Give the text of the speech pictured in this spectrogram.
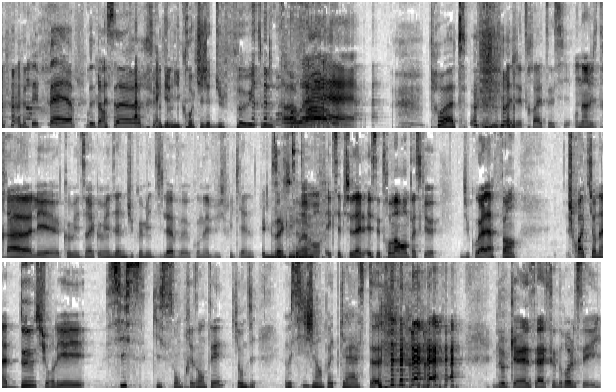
des perfs, des danseurs. Avec des micros qui jettent du feu et tout. Ah ouais. Trop hâte. Ah, J'ai trop hâte aussi. On invitera euh, les comédiens et comédiennes du Comedy Love euh, qu'on a vu ce week-end. C'est Exactement. vraiment exceptionnel. Et c'est trop marrant parce que, du coup, à la fin, je crois qu'il y en a deux sur les six qui se sont présentés qui ont dit aussi j'ai un podcast. Donc euh, c'est assez drôle. C'est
